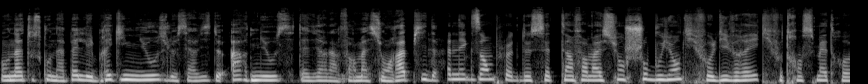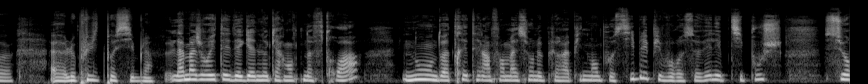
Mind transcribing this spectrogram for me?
on a tout ce qu'on appelle les breaking news, le service de hard news, c'est-à-dire l'information rapide. Un exemple de cette information chaud bouillant qu'il faut livrer, qu'il faut transmettre euh, euh, le plus vite possible. La majorité dégaine le 49.3. Nous, on doit traiter l'information le plus rapidement possible et puis vous recevez les petits push sur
